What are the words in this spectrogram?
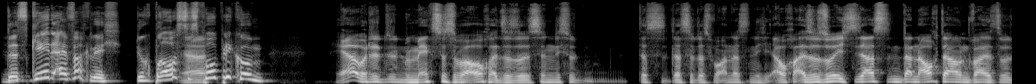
Das geht einfach nicht. Du brauchst ja. das Publikum. Ja, aber du, du merkst es aber auch. Also, so ist ja nicht so, dass, dass du das woanders nicht auch. Also, so, ich saß dann auch da und war so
